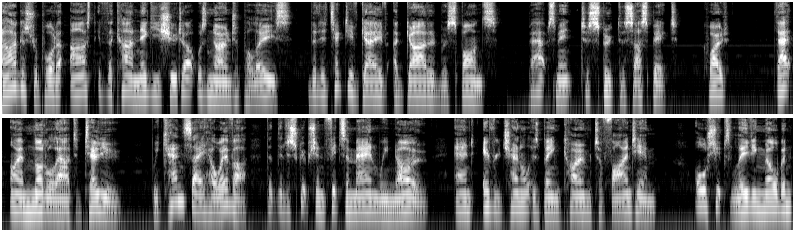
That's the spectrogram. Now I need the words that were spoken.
Argus reporter asked if the Carnegie shooter was known to police. The detective gave a guarded response, perhaps meant to spook the suspect. Quote, That I am not allowed to tell you. We can say, however, that the description fits a man we know, and every channel is being combed to find him. All ships leaving Melbourne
